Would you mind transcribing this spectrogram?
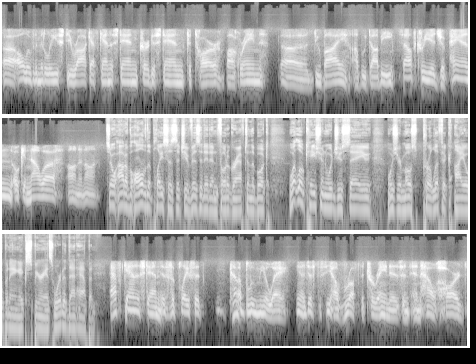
uh, all over the Middle East, Iraq, Afghanistan, Kyrgyzstan, Qatar, Bahrain, uh, Dubai, Abu Dhabi, South Korea, Japan, Okinawa, on and on. So, out of all of the places that you visited and photographed in the book, what location would you say was your most prolific, eye opening experience? Where did that happen? Afghanistan is the place that kind of blew me away, you know, just to see how rough the terrain is and, and how hard,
